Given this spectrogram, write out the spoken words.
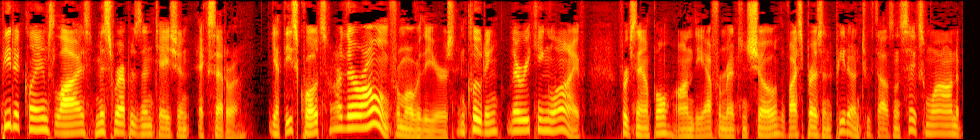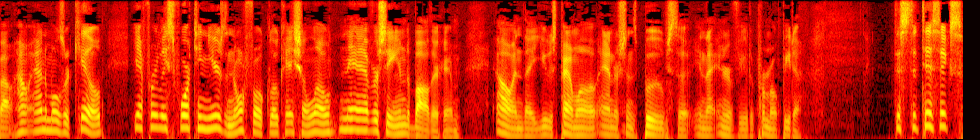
PETA claims lies, misrepresentation, etc. Yet these quotes are their own from over the years, including Larry King Live. For example, on the aforementioned show, the vice president of PETA in 2006 went on about how animals are killed, yet for at least 14 years the Norfolk location alone never seemed to bother him. Oh, and they used Pamela Anderson's boobs to, in that interview to promote PETA. The statistics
